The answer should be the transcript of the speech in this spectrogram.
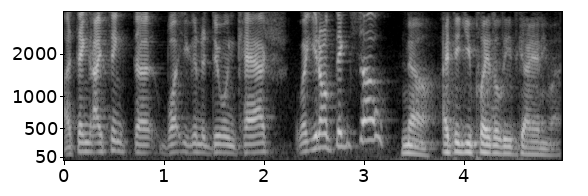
I think. I think that what you're going to do in cash. Well, you don't think so? No, I think you play the Leeds guy anyway.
